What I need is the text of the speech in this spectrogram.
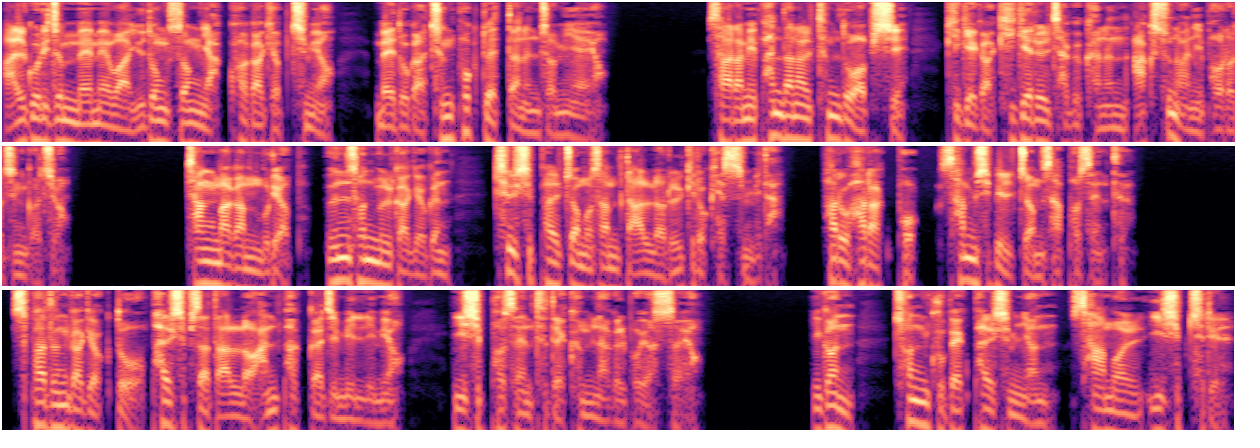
알고리즘 매매와 유동성 약화가 겹치며 매도가 증폭됐다는 점이에요. 사람이 판단할 틈도 없이 기계가 기계를 자극하는 악순환이 벌어진 거죠. 장마감 무렵 은선물 가격은 78.53달러를 기록했습니다. 하루 하락폭 31.4%. 스파든 가격도 84달러 안팎까지 밀리며 20%대 급락을 보였어요. 이건 1980년 3월 27일.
